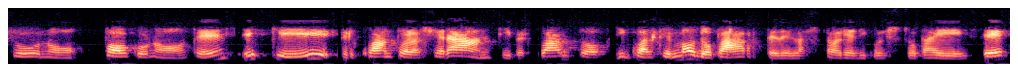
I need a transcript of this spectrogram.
sono poco note e che per quanto laceranti, per quanto in qualche modo parte della storia di questo paese,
